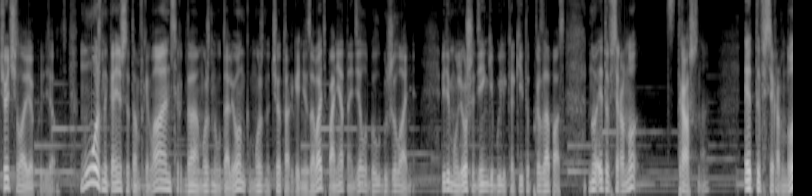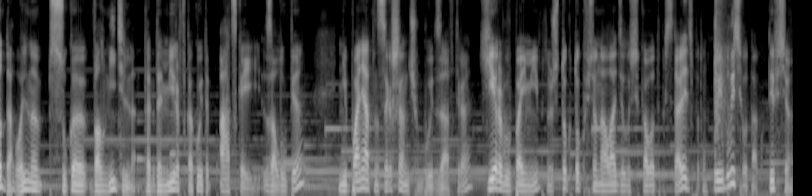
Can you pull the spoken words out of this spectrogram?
Что человеку делать? Можно, конечно, там фрилансер, да, можно удаленка, можно что-то организовать, понятное дело, было бы желание. Видимо, у Леши деньги были какие-то про запас. Но это все равно страшно. Это все равно довольно, сука, волнительно, когда мир в какой-то адской залупе, Непонятно совершенно, что будет завтра. Хер вы пойми, потому что только-только все наладилось у кого-то, представляете, потом хуеблысь вот так вот, и все.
